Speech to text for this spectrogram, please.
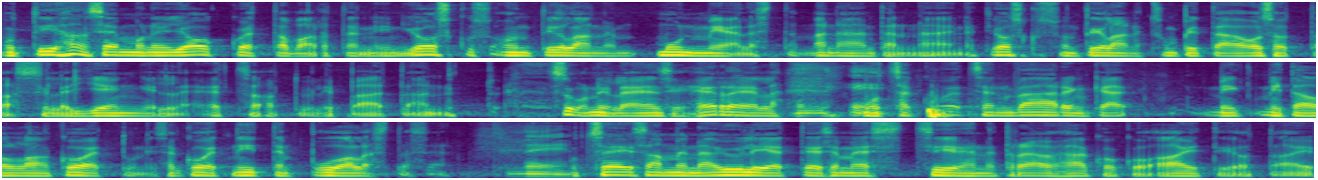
Mutta ihan semmoinen joukkuetta varten, niin joskus on tilanne mun mielestä, mä näen tämän näin, että joskus on tilanne, että sun pitää osoittaa sille jengille, että sä oot ylipäätään nyt suunnilleen ensin hereillä, niin. mutta sä koet sen väärin, mitä ollaan koettu, niin sä koet niiden puolesta sen. Niin. Mutta se ei saa mennä yli, ettei se mene siihen, että räyhää koko aitio tai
